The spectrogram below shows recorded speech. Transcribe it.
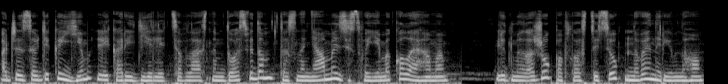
адже завдяки їм лікарі діляться власним досвідом та знаннями зі своїми колегами. Людмила Жук, Павло Стецюк, новини Рівного.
